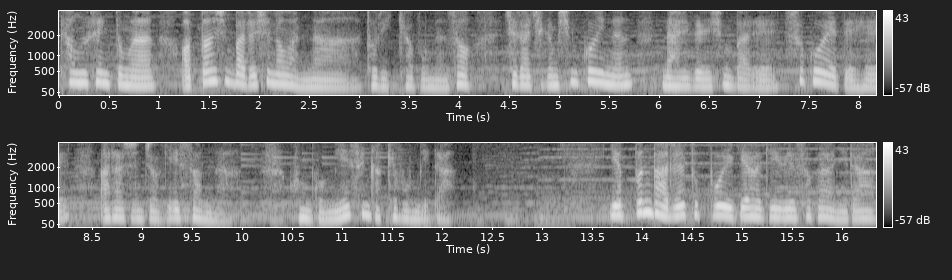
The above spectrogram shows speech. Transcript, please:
평생 동안 어떤 신발을 신어왔나 돌이켜보면서 제가 지금 신고 있는 낡은 신발의 수고에 대해 알아준 적이 있었나 곰곰이 생각해 봅니다. 예쁜 발을 돋보이게 하기 위해서가 아니라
